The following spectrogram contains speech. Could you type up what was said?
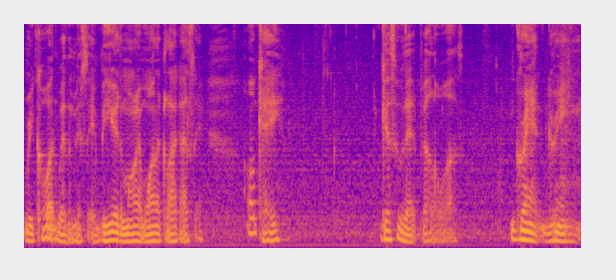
record with him. They say, Be here tomorrow at one o'clock. I say, Okay. Guess who that fellow was? Grant Green.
